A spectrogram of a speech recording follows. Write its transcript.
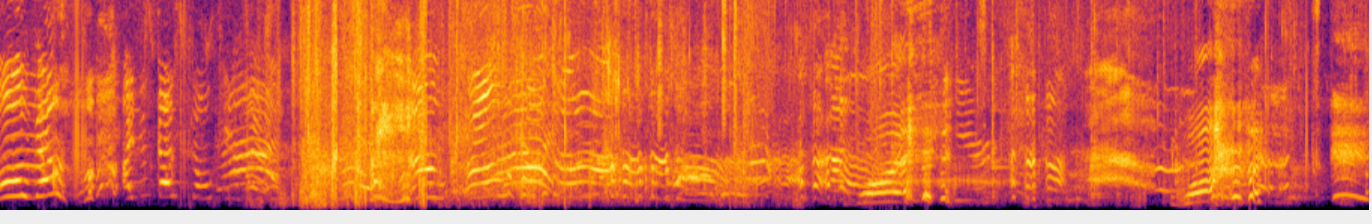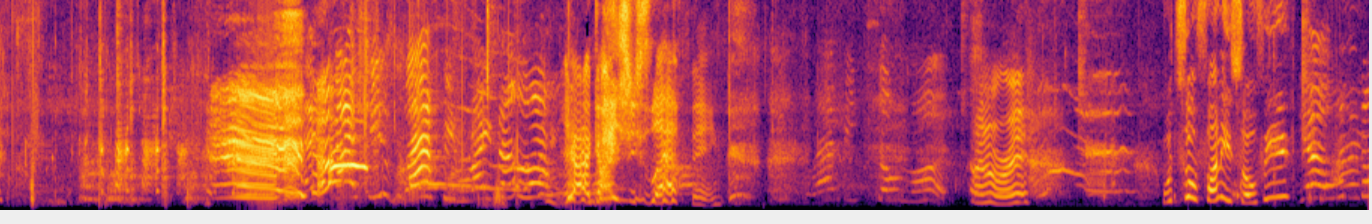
Oh, Bella. I just got soaking wet. What? what? She's laughing right now. yeah, guys, she's laughing. Laughing so much. I know, right? What's so funny, Sophie? Yeah, what's so laughing? Yeah, she is, right, guys? Yeah. No, no,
